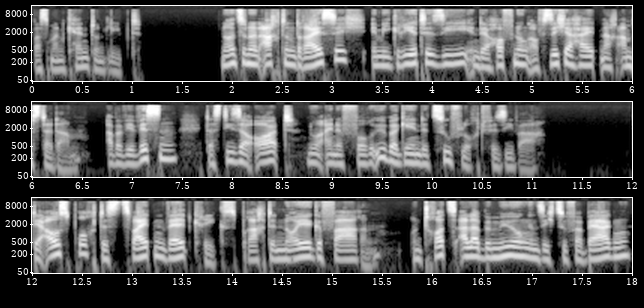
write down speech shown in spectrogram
was man kennt und liebt. 1938 emigrierte sie in der Hoffnung auf Sicherheit nach Amsterdam, aber wir wissen, dass dieser Ort nur eine vorübergehende Zuflucht für sie war. Der Ausbruch des Zweiten Weltkriegs brachte neue Gefahren, und trotz aller Bemühungen, sich zu verbergen,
